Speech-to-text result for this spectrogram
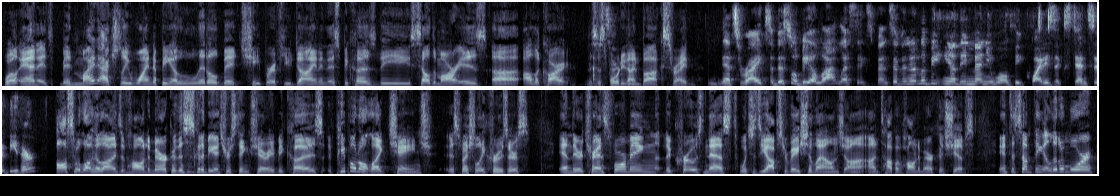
Well, and it's it might actually wind up being a little bit cheaper if you dine in this because the Sel de Mer is uh, a la carte. This is forty nine bucks, right? That's right. So this will be a lot less expensive, and it'll be you know the menu won't be quite as extensive either. Also, along the lines of Holland America, this is going to be interesting, Sherry, because people don't like change, especially cruisers, and they're transforming the Crow's Nest, which is the observation lounge on, on top of Holland America ships, into something a little more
